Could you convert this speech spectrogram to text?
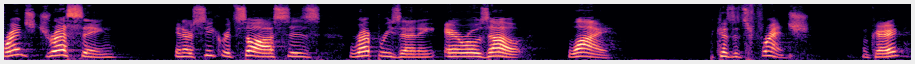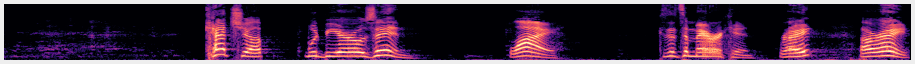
French dressing in our secret sauce is representing arrows out. Why? Because it's French. Okay? Ketchup would be arrows in. Why? Because it's American, right? All right.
